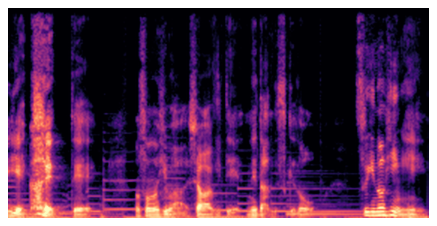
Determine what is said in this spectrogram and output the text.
家帰って、その日はシャワー浴びて寝たんですけど、次の日に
